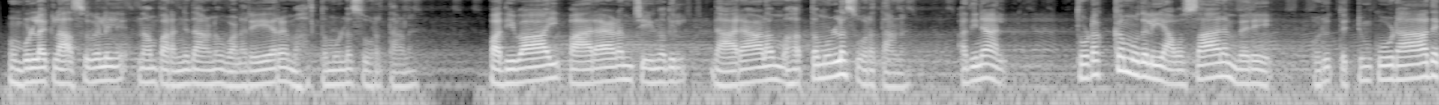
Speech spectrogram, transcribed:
മുമ്പുള്ള ക്ലാസ്സുകളിൽ നാം പറഞ്ഞതാണ് വളരെയേറെ മഹത്വമുള്ള സൂറത്താണ് പതിവായി പാരായണം ചെയ്യുന്നതിൽ ധാരാളം മഹത്വമുള്ള സൂറത്താണ് അതിനാൽ തുടക്കം മുതൽ ഈ അവസാനം വരെ ഒരു തെറ്റും കൂടാതെ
